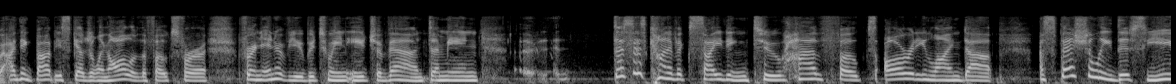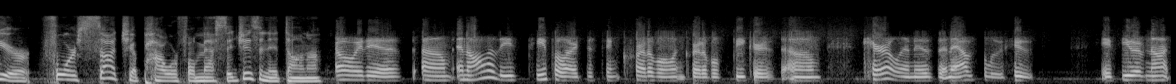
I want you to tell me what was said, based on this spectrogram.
I think Bobby's scheduling all of the folks for for an interview between each event. I mean. Uh, this is kind of exciting to have folks already lined up, especially this year, for such a powerful message, isn't it, Donna? Oh, it is. Um, and all of these people are just incredible, incredible speakers. Um, Carolyn is an absolute hoot. If you have not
